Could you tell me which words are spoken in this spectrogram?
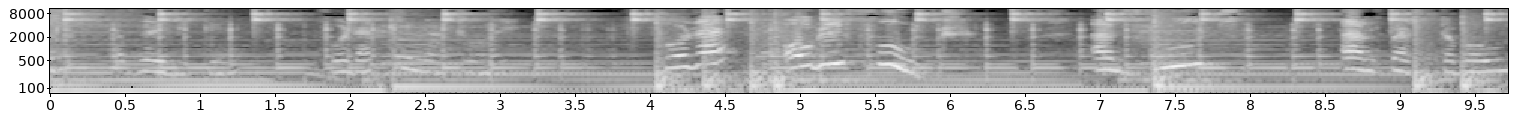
part of the eating. Products in natural. Products only food and fruits and vegetables.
